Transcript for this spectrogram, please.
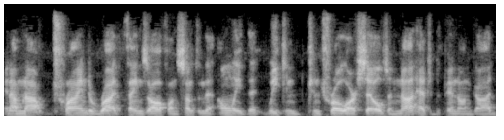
and I'm not trying to write things off on something that only that we can control ourselves and not have to depend on God.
